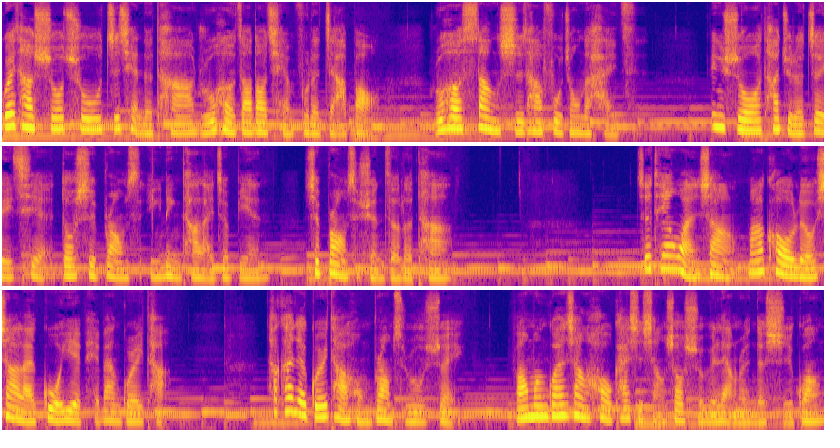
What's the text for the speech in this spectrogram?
Greta 说出之前的他如何遭到前夫的家暴，如何丧失他腹中的孩子，并说他觉得这一切都是 Bronze 引领他来这边，是 Bronze 选择了他。这天晚上，Marco 留下来过夜陪伴 Greta。他看着 Greta 哄 Bronze 入睡，房门关上后，开始享受属于两人的时光。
